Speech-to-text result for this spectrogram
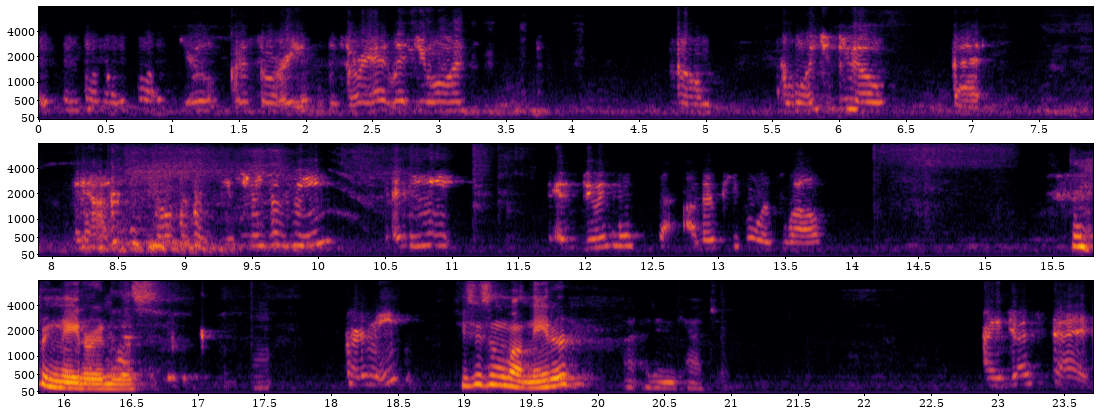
It's been so long to you. I'm sorry. I'm sorry I let you on. Um, I want you to know that Nader has shown pictures of me, and he is doing this to other people as well. Don't bring Nader into this. Did Pardon me? Did you say something about Nader? I, I didn't catch it. I just said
